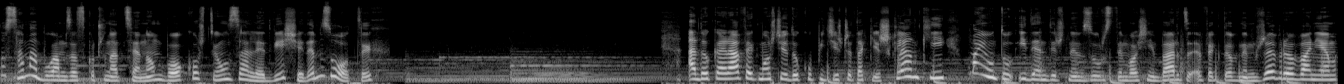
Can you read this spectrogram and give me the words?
no sama byłam zaskoczona ceną, bo kosztują zaledwie 7 zł. A do karafek możecie dokupić jeszcze takie szklanki. Mają tu identyczny wzór z tym właśnie bardzo efektownym żebrowaniem.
